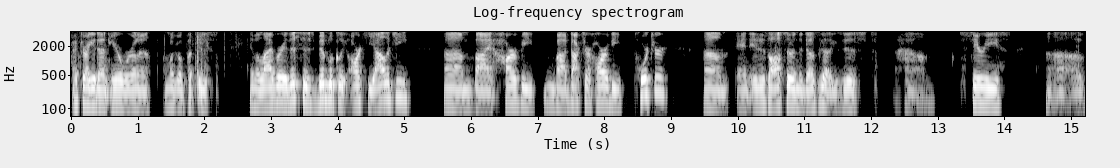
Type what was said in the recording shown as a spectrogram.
After I get done here, we're gonna I'm gonna go put these in the library. This is Biblical Archaeology um, by Harvey by Dr. Harvey Porter, um, and it is also in the Does God Exist um, series uh, of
